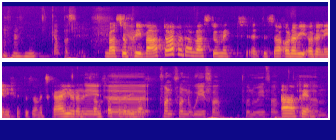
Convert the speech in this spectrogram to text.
Kann passieren. Warst du Ja. privat dort oder warst du mit äh, Zone- oder wie oder nee, nicht mit Zone, mit Sky oder mit Nee, sonst was oder wie äh, was? von, von UEFA. Von UEFA. Ah, okay. Ähm,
